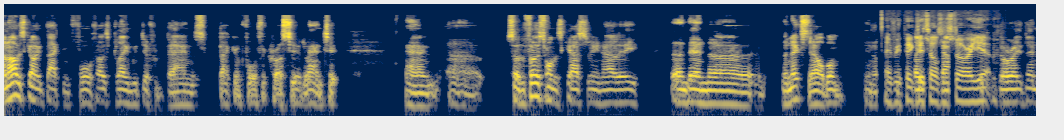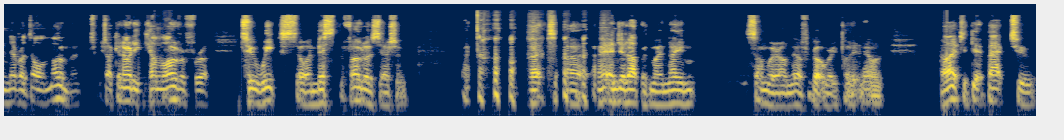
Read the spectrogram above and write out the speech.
and I was going back and forth. I was playing with different bands back and forth across the Atlantic. And uh, so the first one was Gasoline Alley, and then uh, the next album, you know, every picture tells a story. Yeah, story. Then Never a Dull Moment, which I can only come over for two weeks, so I missed the photo session but uh, I ended up with my name somewhere on there. I forgot where he put it now. I had to get back to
